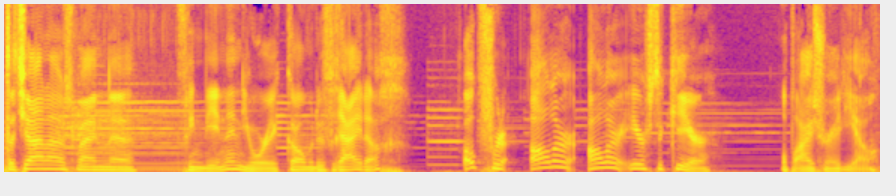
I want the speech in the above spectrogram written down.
Tatjana is mijn eh, vriendin en die hoor je komende vrijdag. Ook voor de aller, allereerste keer op Ice Radio.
